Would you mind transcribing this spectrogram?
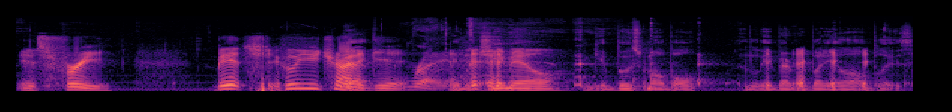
is free. Bitch, who are you trying to get? Right. Get Gmail and get Boost Mobile and leave everybody alone, please.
